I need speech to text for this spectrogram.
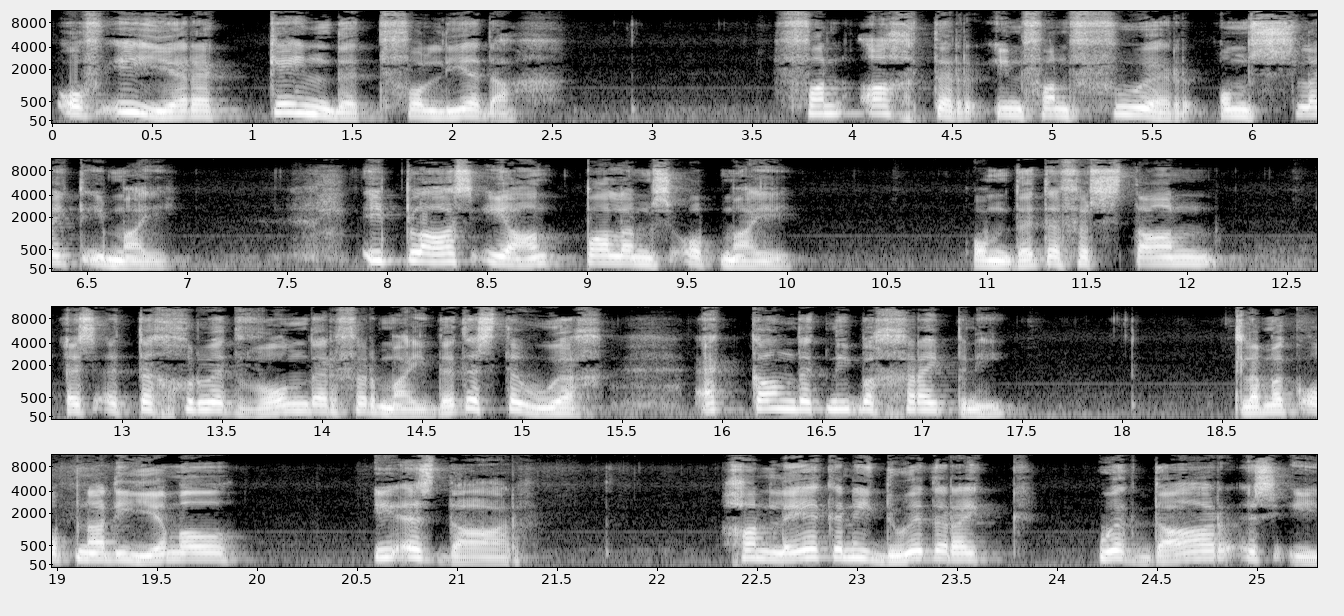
of U Here ken dit volledig. Van agter en van voor omsluit U my. U plaas U handpalms op my. Om dit te verstaan is 'n te groot wonder vir my. Dit is te hoog. Ek kan dit nie begryp nie. Klim ek op na die hemel, U is daar. Gaan lê ek in die doderyk, ook daar is U.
